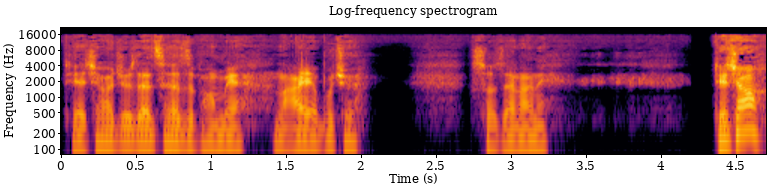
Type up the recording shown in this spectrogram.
铁锹就在车子旁边，哪也不去，守在那里。铁锹，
